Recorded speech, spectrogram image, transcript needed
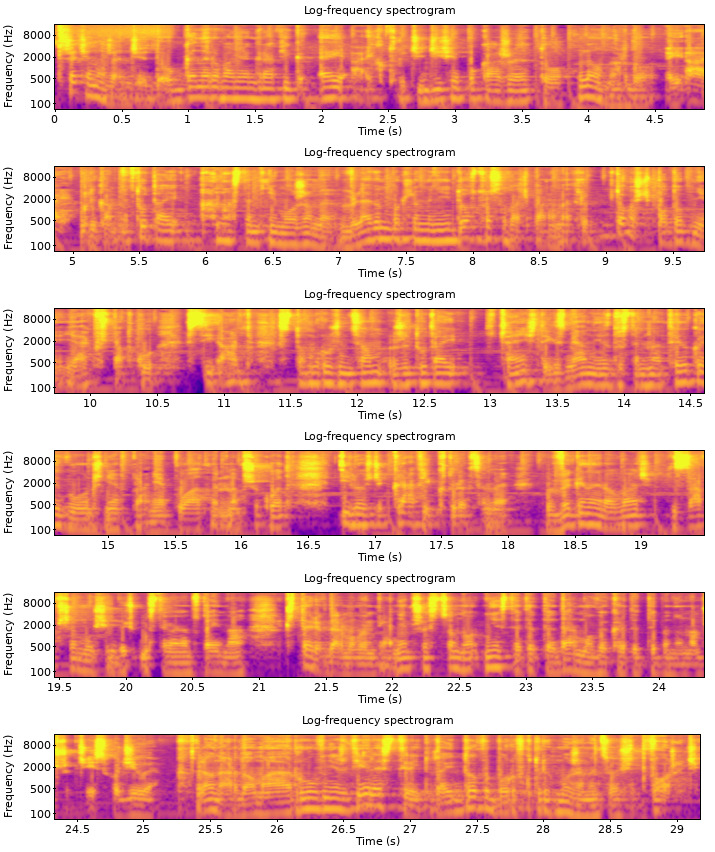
Trzecie narzędzie do generowania grafik AI, które Ci dzisiaj pokażę, to Leonardo AI. Klikamy tutaj, a następnie możemy w lewym bocznym menu dostosować parametry dość podobnie jak w przypadku C-Art, z tą różnicą, że tutaj część tych zmian jest dostępna tylko i wyłącznie w planie płatnym. Na przykład ilość grafik, które chcemy wygenerować, zawsze musi być ustawiona tutaj na 4 w darmowym planie, przez co no niestety te darmowe kredyty będą nam szybciej schodziły. Leonardo ma również wiele styli tutaj do wyboru, w których możemy coś tworzyć.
